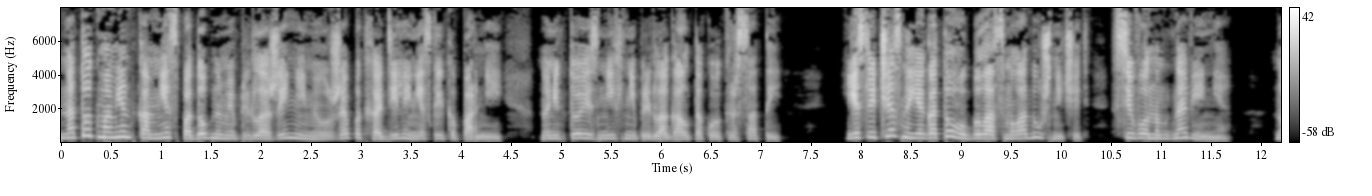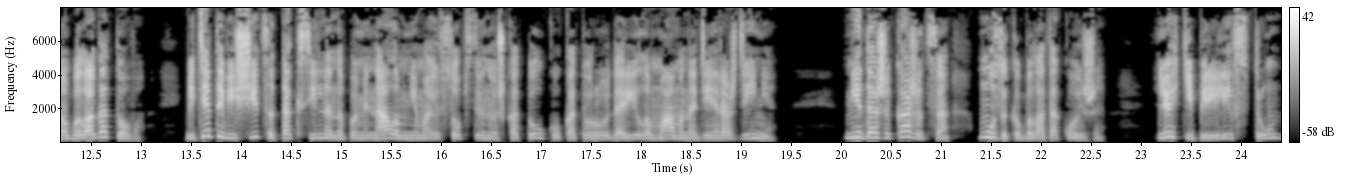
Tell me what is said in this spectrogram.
ее отдать за определенную физическую благодарность. На тот момент ко мне с подобными предложениями уже подходили несколько парней, но никто из них не предлагал такой красоты. Если честно, я готова была смолодушничать, всего на мгновение. Но была готова. Ведь эта вещица так сильно напоминала мне мою собственную шкатулку, которую дарила мама на день рождения. Мне даже кажется, музыка была такой же. Легкий перелив струн,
